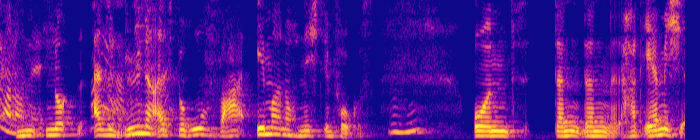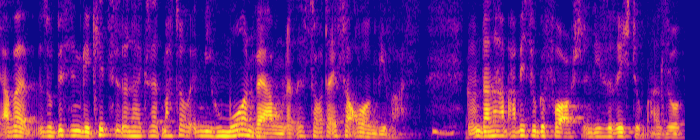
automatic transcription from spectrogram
Immer noch nicht. No, also ah, Bühne als Beruf war immer noch nicht im Fokus. Mhm. Und dann, dann hat er mich aber so ein bisschen gekitzelt und hat gesagt, mach doch irgendwie Humor und Werbung, das ist doch, da ist doch auch irgendwie was. Mhm. Und dann habe hab ich so geforscht in diese Richtung. Also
